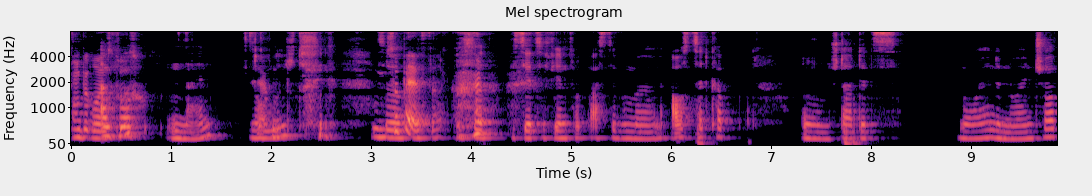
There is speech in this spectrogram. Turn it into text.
Und bereust du es? Nein, noch gut. nicht. Umso so. besser. Es hat bis jetzt auf jeden Fall passt. Mal eine Auszeit gehabt und starte jetzt neu in den neuen Job.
